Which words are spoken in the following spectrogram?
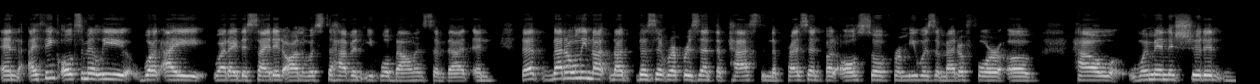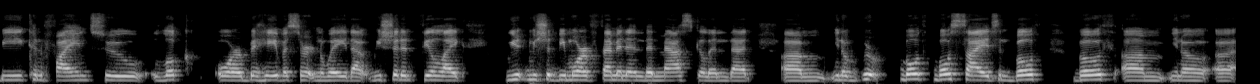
And I think ultimately what I what I decided on was to have an equal balance of that. And that that only not, not doesn't represent the past and the present, but also for me was a metaphor of how women shouldn't be confined to look or behave a certain way that we shouldn't feel like we, we should be more feminine than masculine that um, you know both both sides and both both um, you know uh,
